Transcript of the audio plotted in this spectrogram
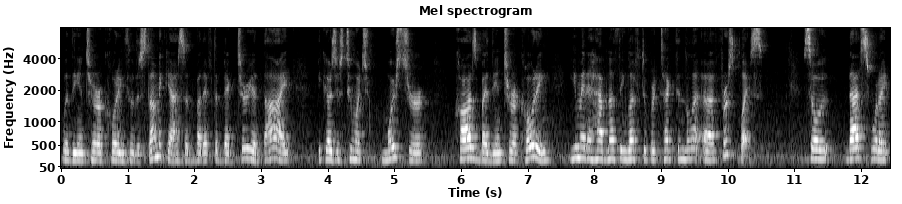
with the enteric coating through the stomach acid, but if the bacteria die because there's too much moisture caused by the enteric coating, you may have nothing left to protect in the uh, first place. So that's what I,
